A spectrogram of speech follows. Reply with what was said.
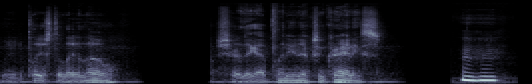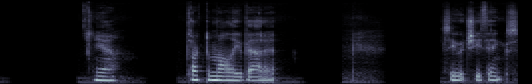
We need a place to lay low. I'm sure they got plenty of nooks and crannies. Mm-hmm. Yeah. Talk to Molly about it. See what she thinks.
